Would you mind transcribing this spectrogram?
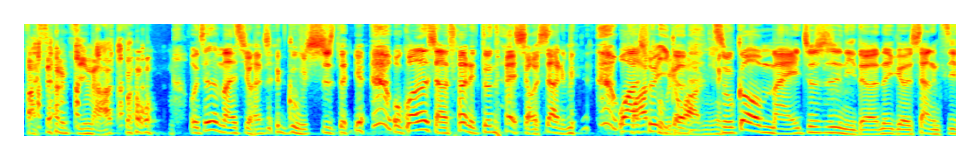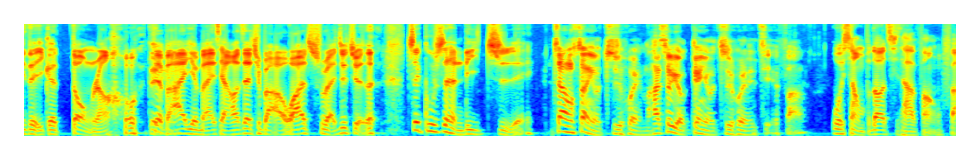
把相机拿走。我真的蛮喜欢这个故事的，因为我光是想象你蹲在小巷里面挖出一个足够埋就是你的那个相机的一个洞，然后再把它掩埋起来，然后再去把它挖出来，就觉得这故事很励志哎。这样算有智慧吗？还是有更有智慧的解法？我想不到其他方法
